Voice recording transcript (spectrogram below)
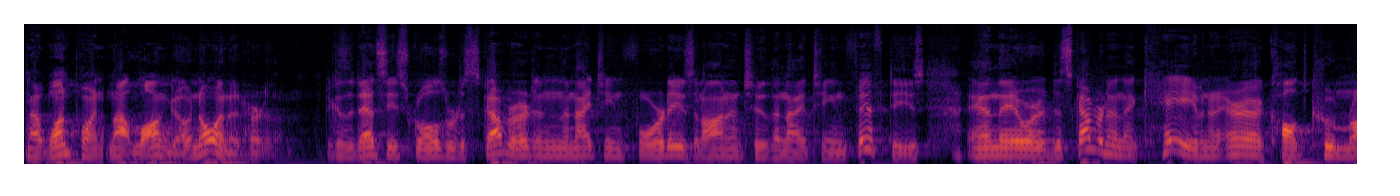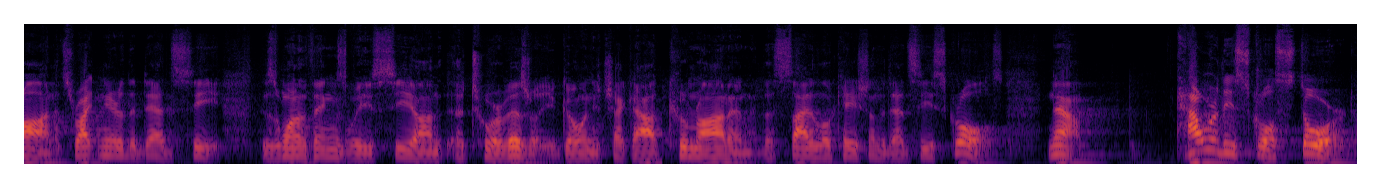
At one point, not long ago, no one had heard of them because the Dead Sea Scrolls were discovered in the 1940s and on into the 1950s, and they were discovered in a cave in an area called Qumran. It's right near the Dead Sea. This is one of the things we see on a tour of Israel. You go and you check out Qumran and the site location of the Dead Sea Scrolls. Now, how were these scrolls stored?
